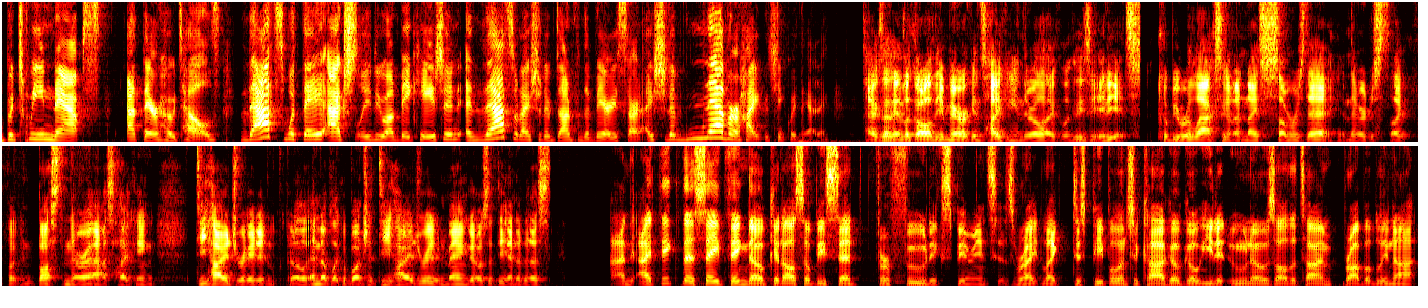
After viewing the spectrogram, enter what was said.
between naps at their hotels. That's what they actually do on vacation, and that's what I should have done from the very start. I should have never hiked the Cinque Terre. Exactly. And look at all the Americans hiking, and they're like, look at these idiots. Could be relaxing on a nice summer's day, and they're just like fucking busting their ass hiking, dehydrated. Gonna end up like a bunch of dehydrated mangoes at the end of this. I I think the same thing though could also be said for food experiences, right? Like, does people in Chicago go eat at Uno's all the time? Probably not.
